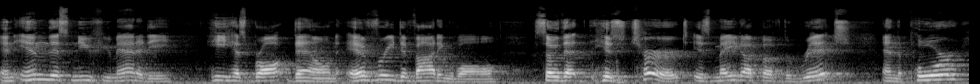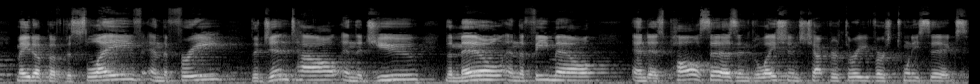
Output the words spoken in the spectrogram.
And in this new humanity, he has brought down every dividing wall so that his church is made up of the rich and the poor, made up of the slave and the free, the Gentile and the Jew, the male and the female. And as Paul says in Galatians chapter 3 verse 26,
